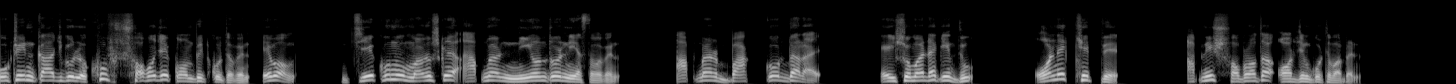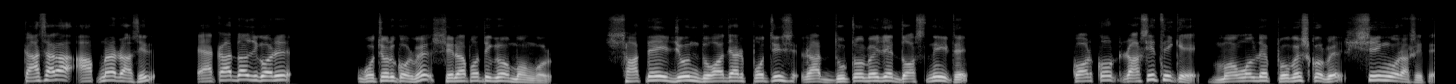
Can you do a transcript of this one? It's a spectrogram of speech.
কঠিন কাজগুলো খুব সহজে কমপ্লিট করতে পারবেন এবং যে কোনো মানুষকে আপনার নিয়ন্ত্রণ নিয়ে আসতে পারবেন। আপনার বাক্যর দ্বারায় এই সময়টা কিন্তু অনেক ক্ষেত্রে আপনি সফলতা অর্জন করতে পারবেন। তাছাড়া আপনার রাশির একাদশ গড়ে গোচর করবে সেনাপতি গ্রহ মঙ্গল। সাতই জুন দু রাত দুটো বেজে দশ মিনিটে কর্কট রাশি থেকে মঙ্গলদেব প্রবেশ করবে সিংহ রাশিতে।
